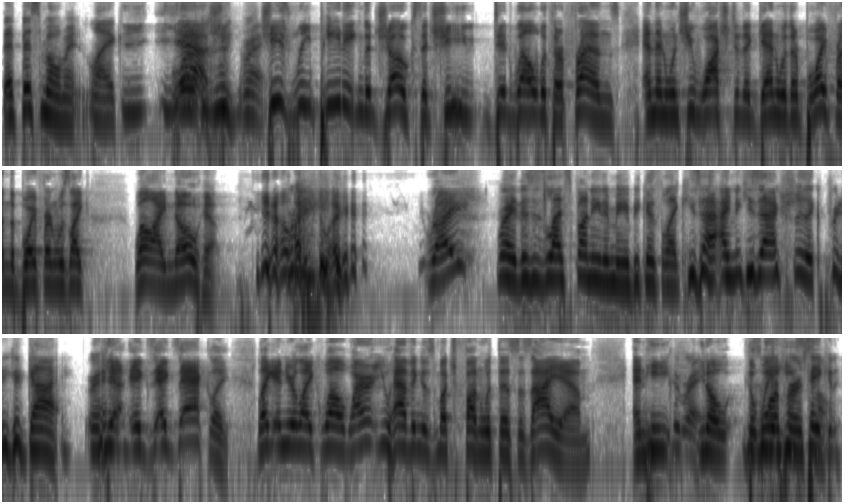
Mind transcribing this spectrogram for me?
at this moment, like, Y- yeah, what- she, right. she's repeating the jokes that she did well with her friends, and then when she watched it again with her boyfriend, the boyfriend was like, "Well, I know him," you know, like, Right. like right? right. This is less funny to me because like he's, a- I, he's actually like a pretty good guy, right? Yeah, ex- exactly. Like, and you're like, "Well, why aren't you having as much fun with this as I am?" And he, Correct. you know, the way he's personal. taken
